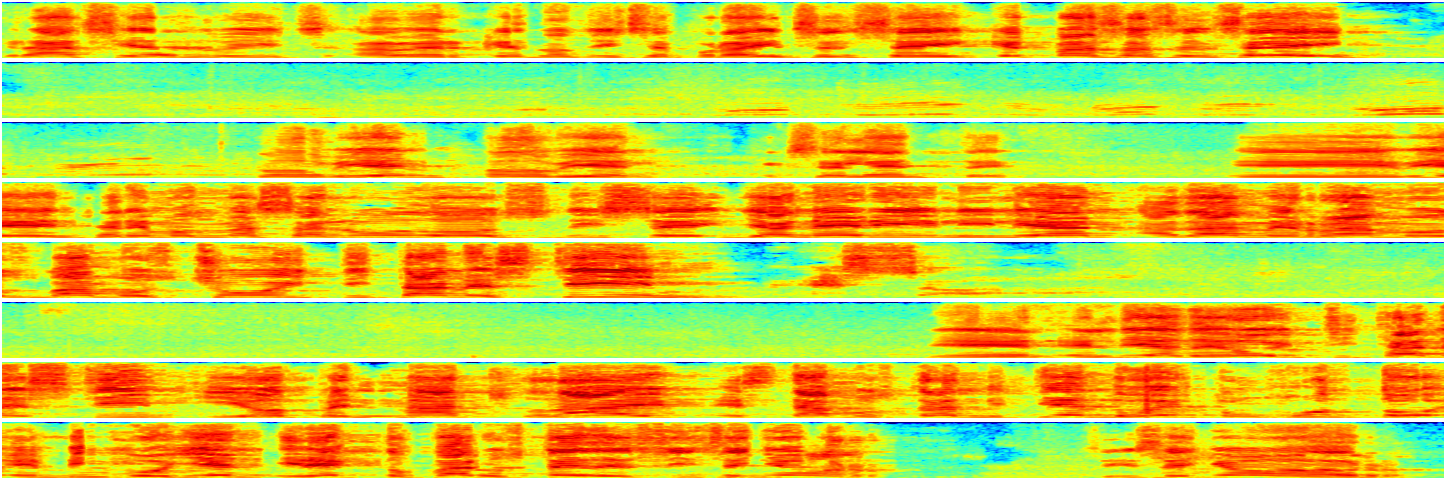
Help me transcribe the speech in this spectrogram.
Gracias Luis. A ver, ¿qué nos dice por ahí Sensei? ¿Qué pasa Sensei? ¿Todo bien? Todo bien. Excelente. Eh, bien, tenemos más saludos. Dice Yaneri, Lilian, Adame Ramos, vamos Chuy, Titanes Team. Eso. Bien, el día de hoy Titanes Team y Open Match Live estamos transmitiendo en conjunto, en vivo y en directo para ustedes. Sí, señor. Sí, señor.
